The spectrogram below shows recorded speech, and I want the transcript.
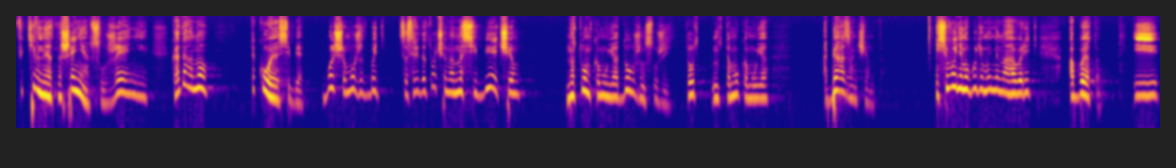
фиктивные отношения в служении, когда оно такое себе, больше может быть сосредоточено на себе, чем на том, кому я должен служить, тому, кому я обязан чем-то. И сегодня мы будем именно говорить об этом. И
